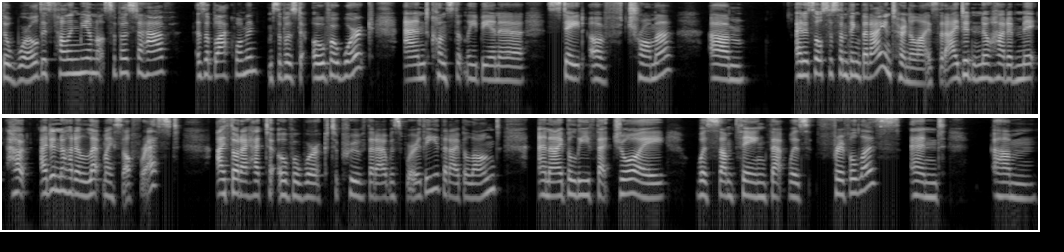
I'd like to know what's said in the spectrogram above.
the world is telling me I'm not supposed to have as a black woman. I'm supposed to overwork and constantly be in a state of trauma. Um, and it's also something that I internalized that I didn't know how to make how I didn't know how to let myself rest. I thought I had to overwork to prove that I was worthy, that I belonged. And I believe that joy was something that was frivolous and um,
